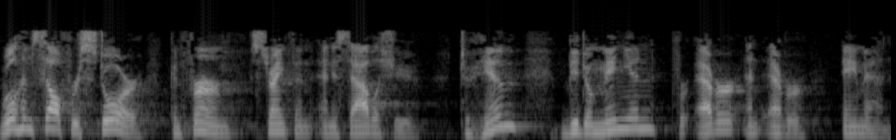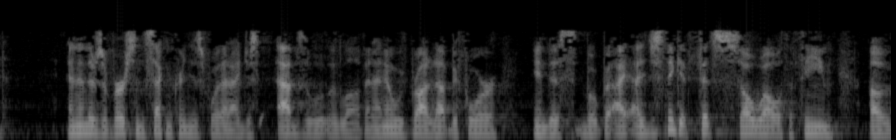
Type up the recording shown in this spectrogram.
will himself restore, confirm, strengthen, and establish you. To him be dominion forever and ever. Amen. And then there's a verse in 2 Corinthians 4 that I just absolutely love. And I know we've brought it up before in this book, but I, I just think it fits so well with the theme of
